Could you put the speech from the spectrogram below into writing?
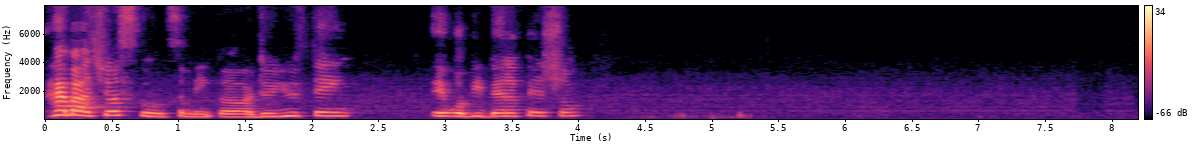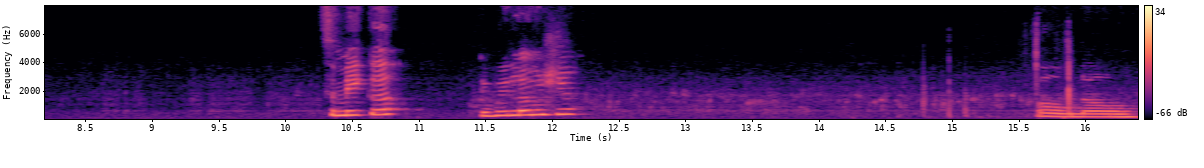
How about your school, Tamika? Or do you think it would be beneficial? Tamika, did we lose you? Oh no.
